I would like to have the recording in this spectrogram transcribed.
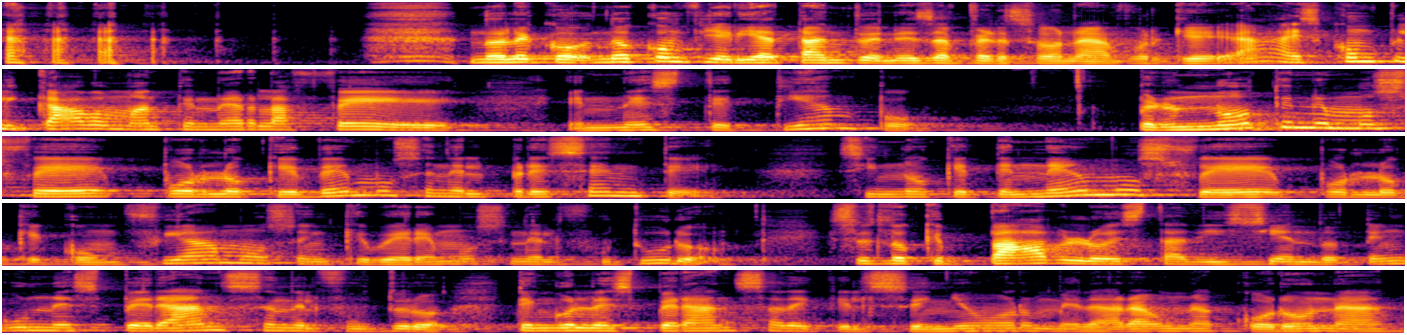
no, le, no confiaría tanto en esa persona porque ah, es complicado mantener la fe en este tiempo. Pero no tenemos fe por lo que vemos en el presente, sino que tenemos fe por lo que confiamos en que veremos en el futuro. Eso es lo que Pablo está diciendo. Tengo una esperanza en el futuro. Tengo la esperanza de que el Señor me dará una corona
